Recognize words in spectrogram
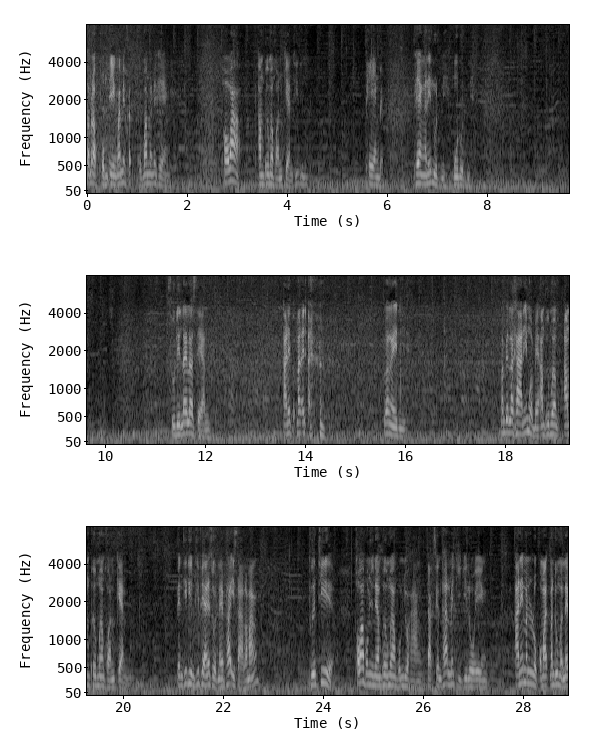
สำหรับผมเองว่าไม่ผมว่ามันไม่แพง เพราะว่าอำเภอมาขอนแก่นที่ดินแพงแบบ แพงอันนี้หลุดนี่หูหลุดนี่สุรินไร่ละแสน อันนี้มันอันว่าไงดี มันเป็นราคานี้หมดไหมอำเภอเมืองอำเภอเมืองขอนแก่น เป็นที่ดินที่แพงที่สุดในภาคอีสานละมั้งพื้นที่ เพราะว่าผมอยู่ในอำเภอเมืองผมอยู่ห่างจากเซ็นทรัลไม่กี่กิโลเอง อันนี้มันหลบออกมา มันดูเหมือนใน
